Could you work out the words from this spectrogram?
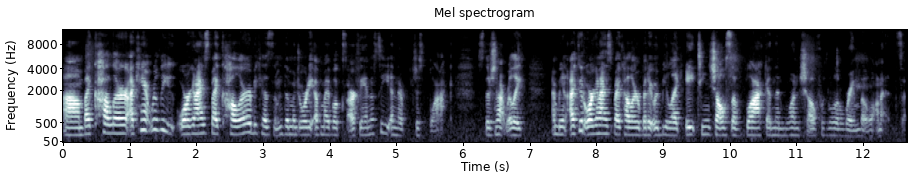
um, by color. I can't really organize by color because the majority of my books are fantasy and they're just black. So there's not really, I mean, I could organize by color, but it would be like 18 shelves of black and then one shelf with a little rainbow on it. So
